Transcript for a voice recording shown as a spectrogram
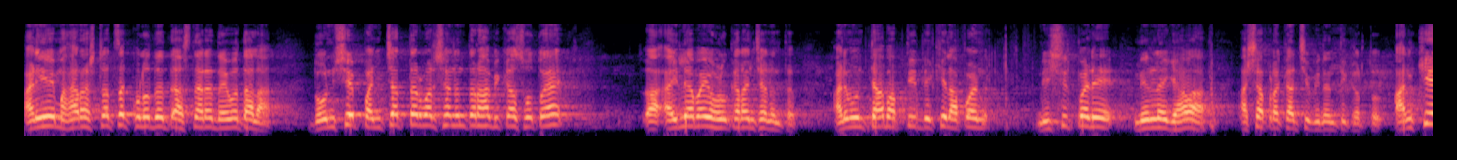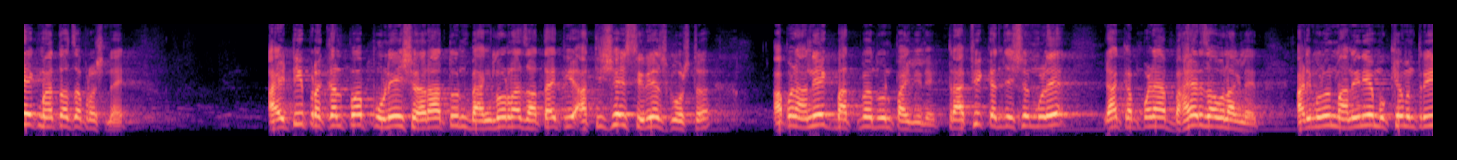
आणि हे महाराष्ट्राचं कुलदैवत असणाऱ्या दैवताला दोनशे पंच्याहत्तर वर्षानंतर हा विकास होतोय अहिल्याबाई होळकरांच्या नंतर. आणि म्हणून त्या बाबतीत देखील आपण निश्चितपणे निर्णय घ्यावा अशा प्रकारची विनंती करतो. आणखी एक महत्त्वाचा प्रश्न आहे. आय टी प्रकल्प पुणे शहरातून बँगलोरला जात आहे ती अतिशय सिरियस गोष्ट. आपण अनेक बातम्यातून पाहिलेली आहे. ट्रॅफिक कंजेशनमुळे या कंपन्या बाहेर जाऊ लागल्या आहेत आणि म्हणून माननीय मुख्यमंत्री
